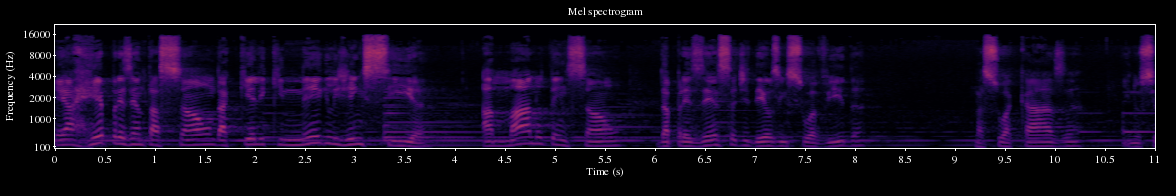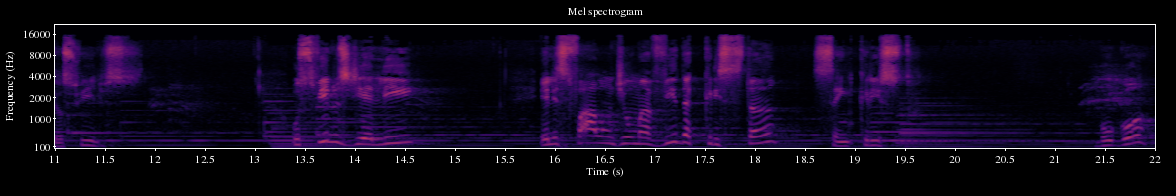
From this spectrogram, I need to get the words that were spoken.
é a representação daquele que negligencia a manutenção da presença de Deus em sua vida, na sua casa e nos seus filhos. Os filhos de Eli eles falam de uma vida cristã sem Cristo. Bugou?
